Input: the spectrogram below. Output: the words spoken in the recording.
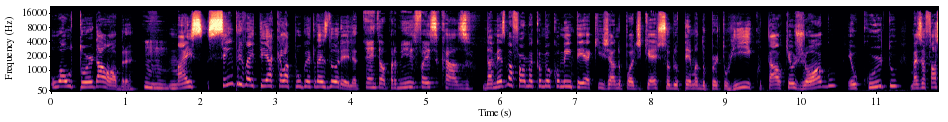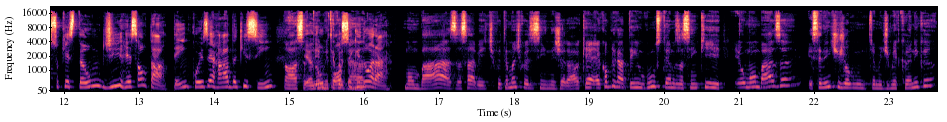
o autor da obra, mas sempre vai ter aquela pulga atrás da orelha. É, então, pra mim foi esse caso. Da mesma forma como eu comentei aqui já no podcast sobre o tema do Porto Rico tal, que eu jogo, eu curto, mas eu faço questão de ressaltar. Tem coisa errada aqui sim. Nossa, eu não posso ignorar. Mombasa, sabe? Tipo, tem um monte de coisa assim no geral que é, é complicado. Tem alguns temas assim que. O Mombasa, excelente jogo em termos de mecânica,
